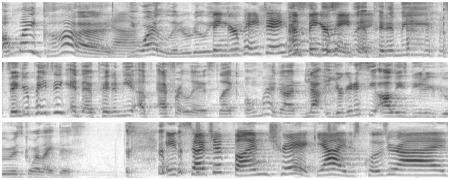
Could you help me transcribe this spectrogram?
oh my god. Yeah. You are literally finger painting? I'm finger this painting. Is the epitome finger painting and the epitome of effortless. Like, oh my god. Now you're gonna see all these beauty gurus going like this. It's such a fun trick. Yeah, just close your eyes,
